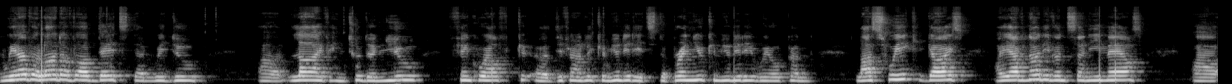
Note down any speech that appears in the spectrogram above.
we have a lot of updates that we do uh, live into the new Think Wealth uh, Differently community. It's the brand new community we opened last week, guys. I have not even sent emails. Uh,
